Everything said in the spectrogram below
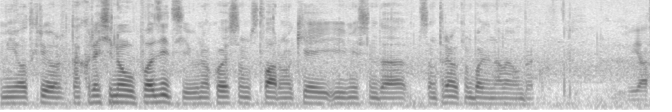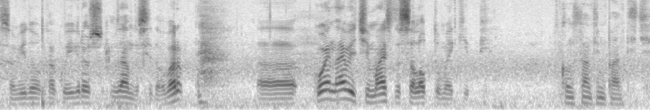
mi je otkrio, tako reći, novu poziciju na kojoj sam stvarno ok i mislim da sam trenutno bolji na levom beku. Ja sam video kako igraš, znam da si dobar. Uh, ko je najveći majstor sa loptom u ekipi? Konstantin Pantić.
